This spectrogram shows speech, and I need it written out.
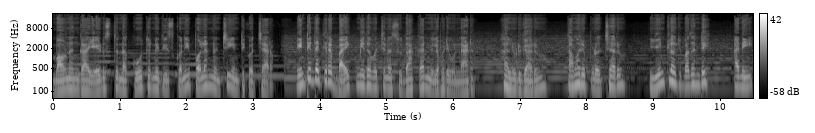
మౌనంగా ఏడుస్తున్న కూతుర్ని తీసుకుని పొలం నుంచి ఇంటికొచ్చారు. ఇంటి దగ్గర బైక్ మీద వచ్చిన సుధాకర్ నిలబడి ఉన్నాడు. అల్లుడు గారు తమరిప్పుడొచ్చారు? ఇంట్లోకి పదండి అని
